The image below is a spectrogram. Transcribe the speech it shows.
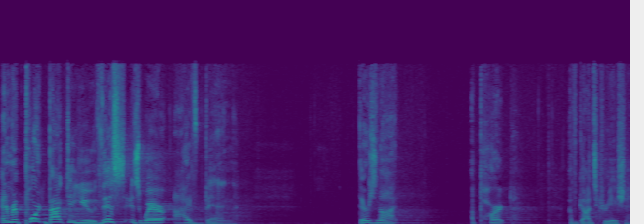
and report back to you, This is where I've been? There's not a part of God's creation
